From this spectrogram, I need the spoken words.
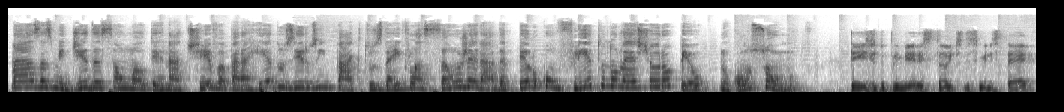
mas as medidas são uma alternativa para reduzir os impactos da inflação gerada pelo conflito no leste europeu no consumo. Desde o primeiro instante desse ministério,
